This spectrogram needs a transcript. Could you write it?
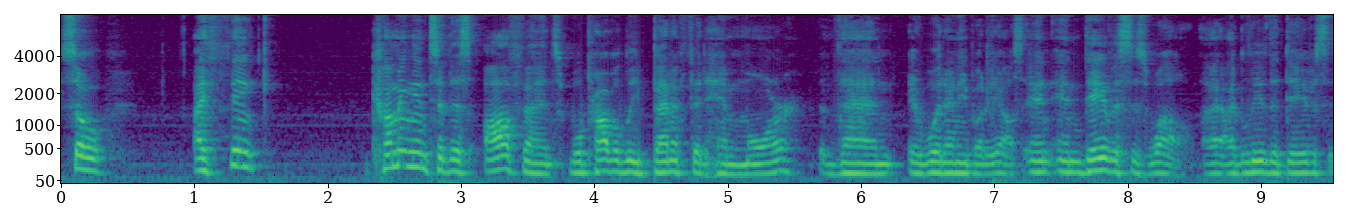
So I think coming into this offense will probably benefit him more than it would anybody else, and and Davis as well. I, I, believe that Davis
